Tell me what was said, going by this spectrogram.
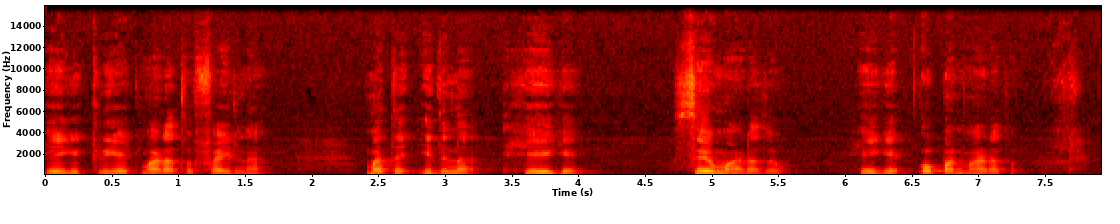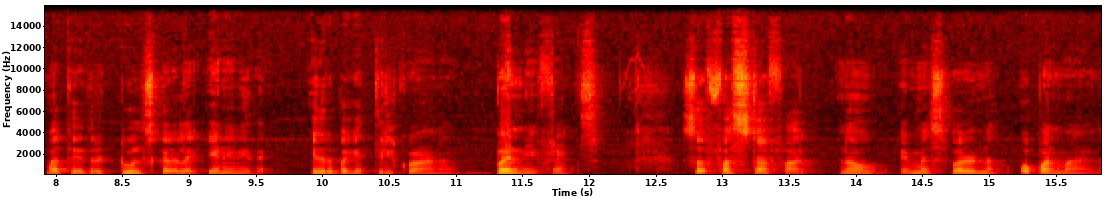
ಹೇಗೆ ಕ್ರಿಯೇಟ್ ಮಾಡೋದು ಫೈಲ್ನ ಮತ್ತು ಇದನ್ನು ಹೇಗೆ ಸೇವ್ ಮಾಡೋದು? ಹೇಗೆ ಓಪನ್ ಮಾಡೋದು? ಮತ್ತು ಇದರ ಟೂಲ್ಸ್ಗಳೆಲ್ಲ ಏನೇನಿದೆ? ಇದ್ರ ಬಗ್ಗೆ ತಿಳ್ಕೊಳ್ಳೋಣ. ಬನ್ನಿ friends so first of all ನಾವು ಎಂ ಎಸ್ ವರ್ಡ್ನ ಓಪನ್ ಮಾಡೋಣ.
